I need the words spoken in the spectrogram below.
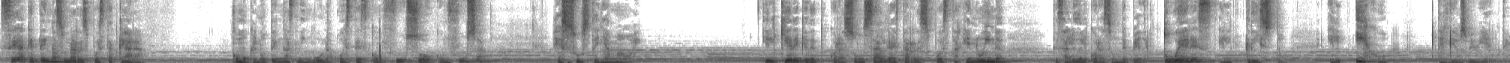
Sea que tengas una respuesta clara, como que no tengas ninguna o estés confuso o confusa, Jesús te llama hoy. Y Él quiere que de tu corazón salga esta respuesta genuina que salió del corazón de Pedro. Tú eres el Cristo, el Hijo del Dios viviente.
